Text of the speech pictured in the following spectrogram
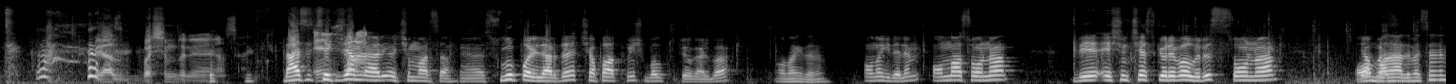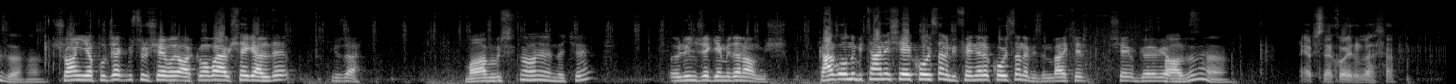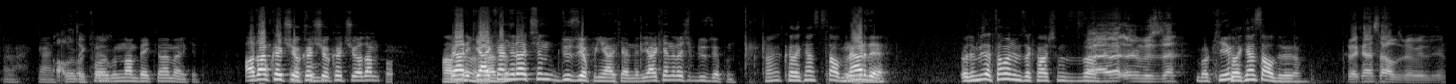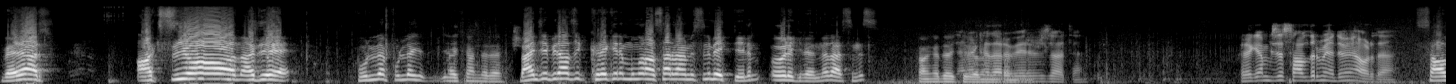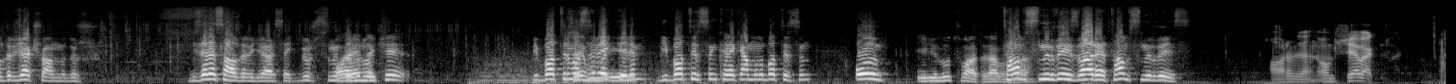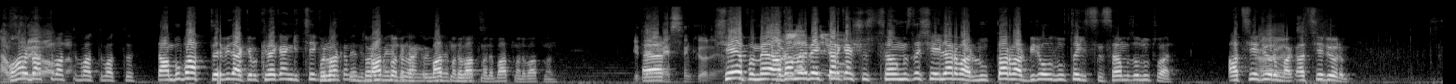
Biraz başım dönüyor ya. Sen- Ben sizi En çekeceğim son- eğer açım varsa. Ee, sloop var ileride. Çapa atmış. Balık tutuyor galiba. Ona gidelim. Ona gidelim. Ondan sonra bir Ashen Chest görevi alırız. Sonra Oğlum bana yardım etsenize. Ha. şu an yapılacak bir sürü şey var. Aklıma bayağı bir şey geldi. Güzel. Mavi ışık ne lan elindeki? Ölünce gemiden almış. Kanka onu bir tane şeye koysana, bir fenere koysana bizim. Belki şey görevi Harbi yaparız. mi? Hepsine koydum zaten. Heh, Yani Alttaki. Toygun, Toygun'dan beklenen hareket. Adam kaçıyor, kaçıyor, kaçıyor adam. Harbi Ver mi? yelkenleri Nerede? açın, düz yapın yelkenleri. Yelkenleri açıp düz yapın. Kanka Kraken saldırıyor. Nerede? Önümüzde tam önümüzde karşımızda. Evet önümüzde. Bakayım. Kraken saldırıyor. Kraken saldırıyor bildiğin. Beyler. Aksiyon hadi. Fulle fulle yelkenleri. Bence birazcık Kraken'in bunlara hasar vermesini bekleyelim. Öyle girelim ne dersiniz? Kanka direkt Ne kadar bence. verir zaten. Kraken bize saldırmıyor değil mi orada? Saldıracak şu anda dur. Bize de saldırı girersek. Dur O sınırda durun. elindeki Bir batırmasını Şey, bunda bekleyelim. Bir batırsın Kraken bunu batırsın. Oğlum iyi loot vardır ha bunda. tam sınırdayız var ya tam sınırdayız. Harbiden. Oğlum suya bak. Ha, Oha vuruyor battı battı battı battı. Tamam bu battı. Bir dakika bu Kraken gidecek mi Fırlat bakalım. beni, beni Batmadı fırlat, kanka. Toygun Batmadı batmadı batmadı batmadı. Gidemezsin ki oraya. Şey yapın ben adamları beklerken şu sağımızda şeyler var. Lootlar var. Biri o loot'a gitsin. Sağımızda loot var. Ateş ediyorum Evet. bak ateş ediyorum.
